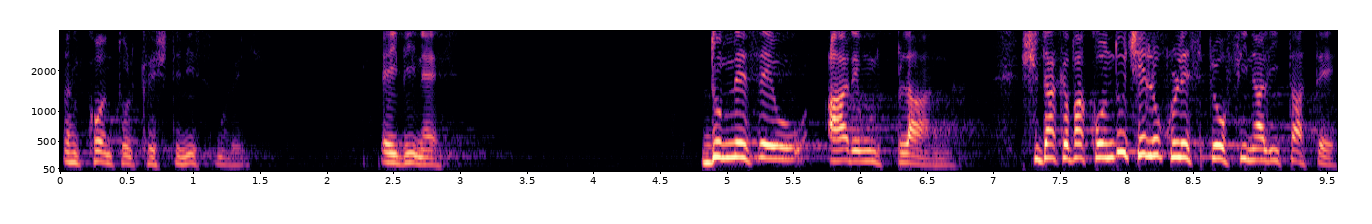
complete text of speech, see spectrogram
în contul creștinismului. Ei bine, Dumnezeu are un plan și dacă va conduce lucrurile spre o finalitate,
